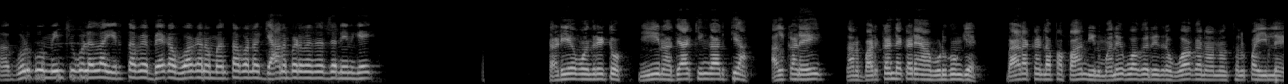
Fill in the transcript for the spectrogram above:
ಆ ಗುಡುಗು ಮಿಂಚುಗಳೆಲ್ಲ ಇರ್ತವೆ, ಬೇಗ ಹೋಗೋಣ ಮಂತವನ್ನ ಜ್ಞಾನ ಬೇಡವೇನಂತ ನಿನ್ಗೆ. ತಡಿಯೋ ಬಂದ್ರಿಟ್ಟು ನೀನ್ ಅದ್ಯಾಕಿಂಗ್ ಆಡ್ತೀಯ ಅಲ್ ಕಣೆ, ನಾನು ಬಡ್ಕಂಡೆ ಕಣೆ ಆ ಹುಡುಗಂಗೆ. ಬೇಡ ಕಂಡಪ್ಪ ನೀನ್ ಮನೆಗೆ ಹೋಗೋರಿದ್ರೆ ಹೋಗ, ನಾನು ಸ್ವಲ್ಪ ಇಲ್ಲೇ.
